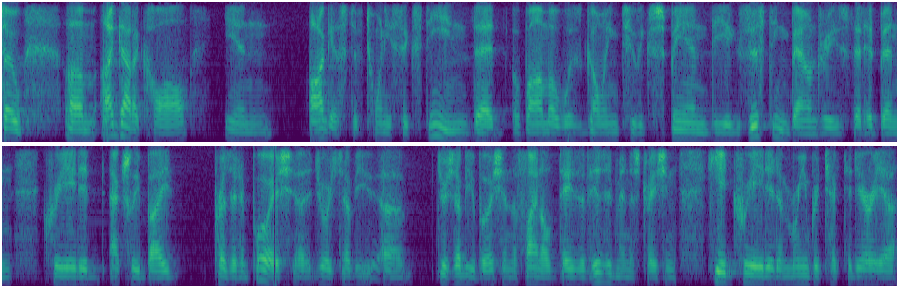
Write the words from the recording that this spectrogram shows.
So um, I got a call in August of 2016 that Obama was going to expand the existing boundaries that had been created actually by President Bush, uh, George W. Uh, George W. Bush in the final days of his administration, he had created a marine protected area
